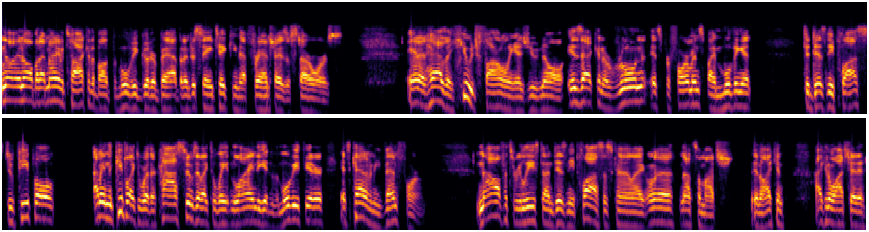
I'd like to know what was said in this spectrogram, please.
No, I know, but I'm not even talking about the movie, good or bad. But I'm just saying, taking that franchise of Star Wars, and it has a huge following, as you know. Is that going to ruin its performance by moving it to Disney Plus? Do people? I mean, the people like to wear their costumes. They like to wait in line to get into the movie theater. It's kind of an event for them. Now, if it's released on Disney Plus, it's kind of like, eh, not so much. You know, I can, I can watch it.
